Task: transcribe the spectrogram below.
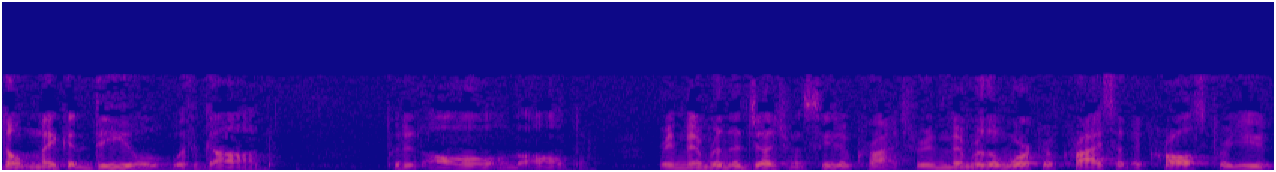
Don't make a deal with God. Put it all on the altar. Remember the judgment seat of Christ. Remember the work of Christ at the cross for you.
